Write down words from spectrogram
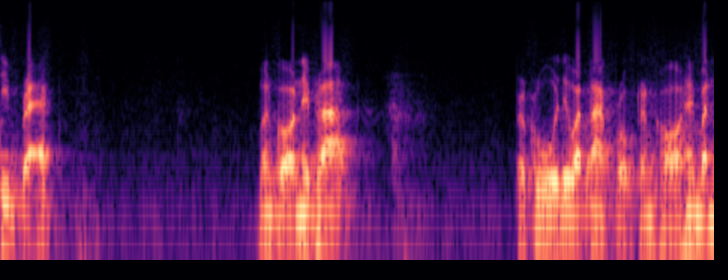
ที่แปลก วันก่อนในพระพระครูที่วัดนาคปรกท่านขอให้บรร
